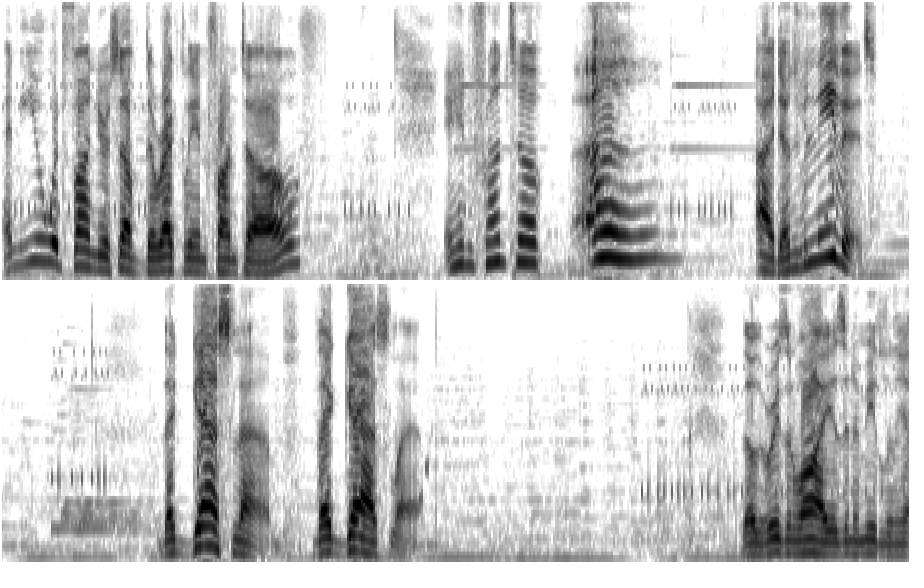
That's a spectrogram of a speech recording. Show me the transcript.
and you would find yourself directly in front of... In front of... Uh, I don't believe it! The gas lamp. The gas lamp. Though the reason why isn't immediately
